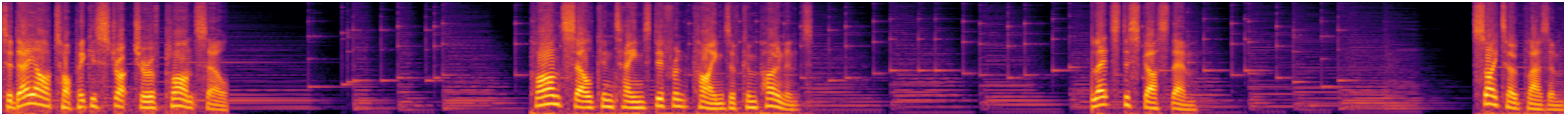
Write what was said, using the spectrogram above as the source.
Today our topic is structure of plant cell. Plant cell contains different kinds of components. Let's discuss them. Cytoplasm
